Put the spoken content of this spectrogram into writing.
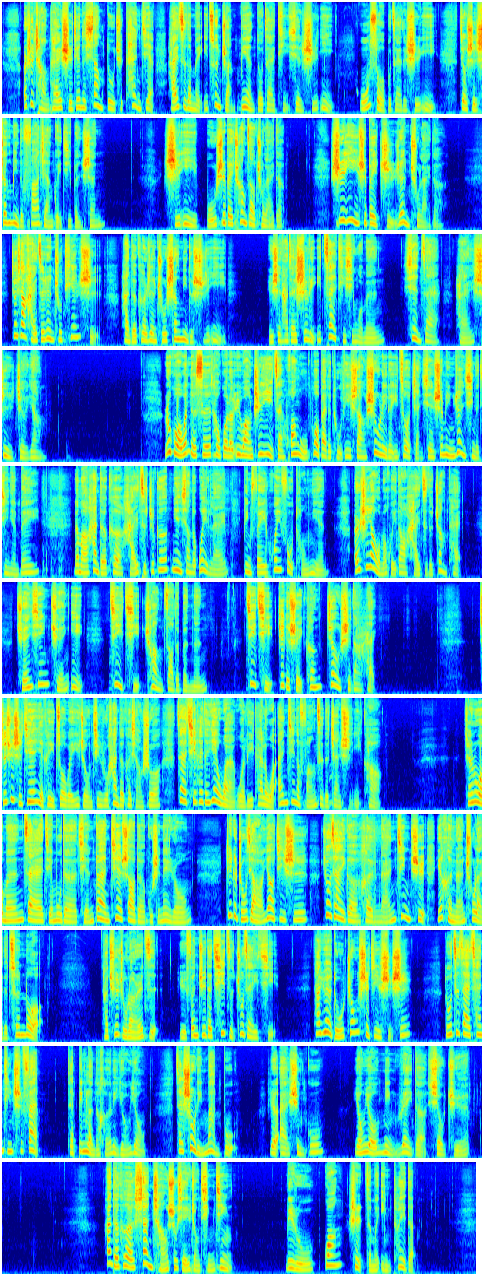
而是敞开时间的向度去看见孩子的每一寸转变都在体现诗意。无所不在的诗意，就是生命的发展轨迹本身。诗意不是被创造出来的，诗意是被指认出来的，就像孩子认出天使。汉德克认出生命的诗意，于是他在诗里一再提醒我们：现在还是这样。如果温德斯透过了欲望之翼，在荒芜破败的土地上树立了一座展现生命韧性的纪念碑，那么汉德克《孩子之歌》面向的未来，并非恢复童年，而是要我们回到孩子的状态，全心全意。记起创造的本能，记起这个水坑就是大海。持续时间也可以作为一种进入汉德克小说，在漆黑的夜晚，我离开了我安静的房子的暂时依靠。诚如我们在节目的前段介绍的故事内容，这个主角药剂师住在一个很难进去也很难出来的村落，他驱逐了儿子。与分居的妻子住在一起，他阅读中世纪史诗，独自在餐厅吃饭，在冰冷的河里游泳，在树林漫步，热爱蕈菇，拥有敏锐的嗅觉。汉德克擅长书写一种情境，例如光是怎么隐退的。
